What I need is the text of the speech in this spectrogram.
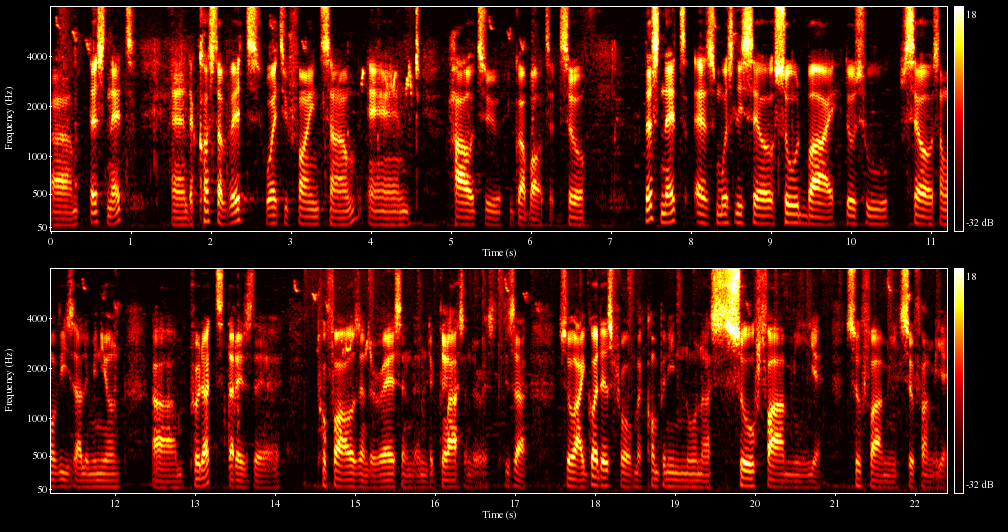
um, this net and the cost of it where to find some and how to go about it. So this net is mostly sell, sold by those who sell some of these aluminium um, products. That is the profiles and the rest and then the glass and the rest. These are so i got this from a company known as SoFarMe yeah SoFarMe SoFarMe yeah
